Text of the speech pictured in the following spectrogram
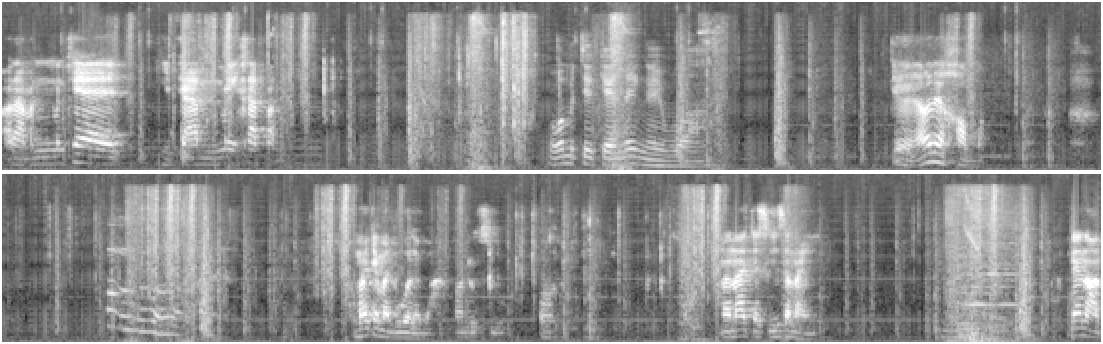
เอาน่ะมันมันแค่เหตุการณ์ไม่คาดฝันว่ามันเจอแกนได้ไงวะ เจอแล้วเลยคอมอะผ มว่าจะมาดูอะไรวะมาดูคิวโอ้มันน่าจะซื้อสไนด์แน่นอน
